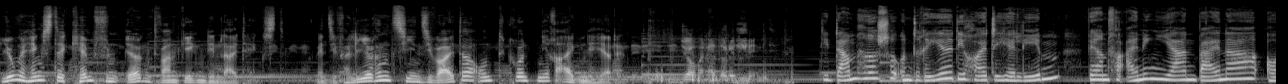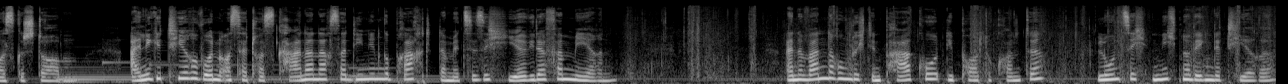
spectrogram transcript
Junge Hengste kämpfen irgendwann gegen den Leithengst. Wenn sie verlieren, ziehen sie weiter und gründen ihre eigene Herde. Die Dammhirsche und Rehe, die heute hier leben, wären vor einigen Jahren beinahe ausgestorben. Einige Tiere wurden aus der Toskana nach Sardinien gebracht, damit sie sich hier wieder vermehren. Eine Wanderung durch den Parco di Porto Conte lohnt sich nicht nur wegen der Tiere.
